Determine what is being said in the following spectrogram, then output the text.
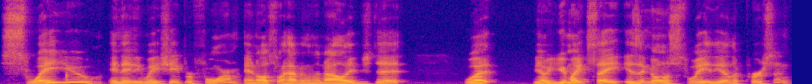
sway you in any way, shape, or form, and also having the knowledge that what you know you might say isn't going to sway the other person.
